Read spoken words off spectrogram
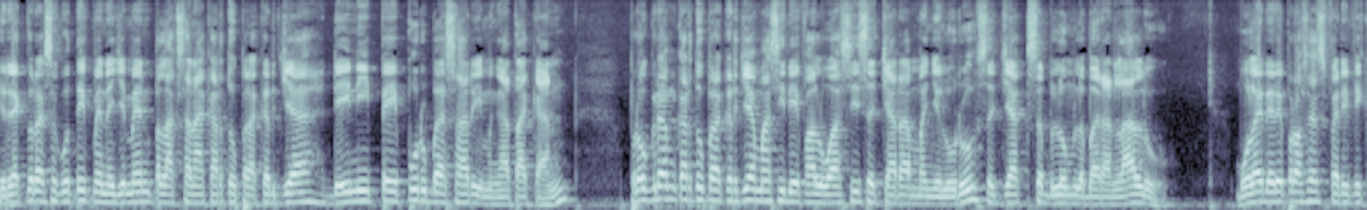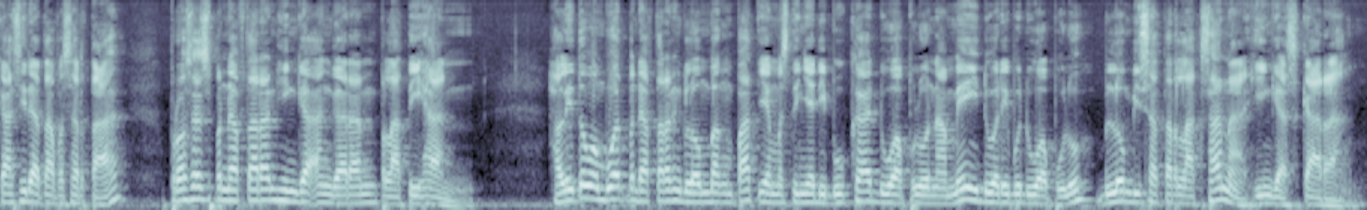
Direktur Eksekutif Manajemen Pelaksana Kartu Prakerja, Denny P. Purbasari mengatakan, program Kartu Prakerja masih dievaluasi secara menyeluruh sejak sebelum lebaran lalu. Mulai dari proses verifikasi data peserta, proses pendaftaran hingga anggaran pelatihan. Hal itu membuat pendaftaran gelombang 4 yang mestinya dibuka 26 Mei 2020 belum bisa terlaksana hingga sekarang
